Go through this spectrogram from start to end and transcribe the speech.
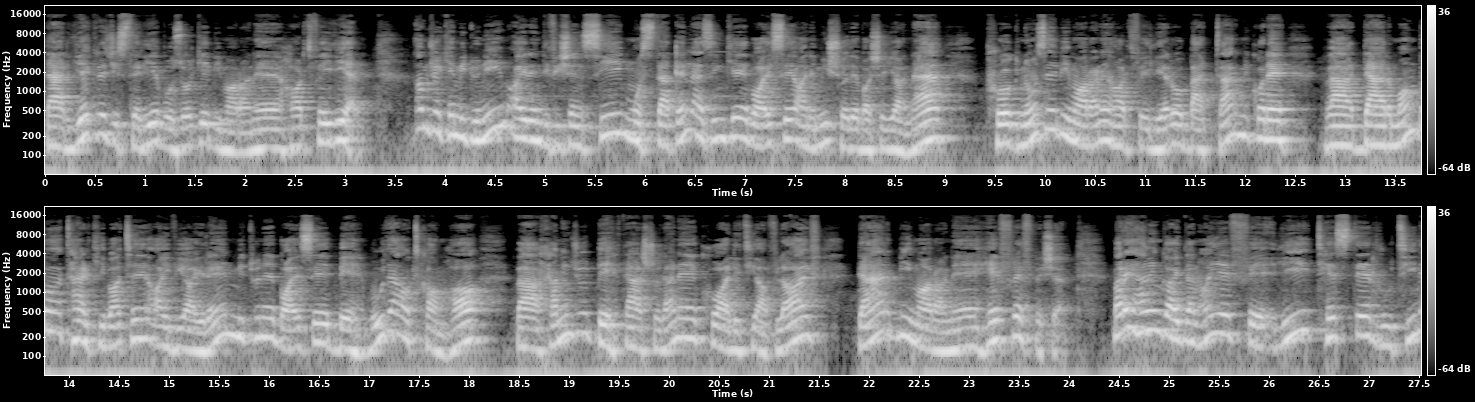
در یک registry بزرگ بیماران heart failure همونجور که می‌دونیم iron deficiency مستقل از اینکه باعث آنمی شده باشه یا نه پروگنوز بیماران heart failure رو بدتر می‌کنه و درمان با ترکیبات IV iron می‌تونه باعث بهبود outcome ها و همینجور بهتر شدن quality of life در بیماران HFrEF بشه. برای همین guideline های فعلی تست روتین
